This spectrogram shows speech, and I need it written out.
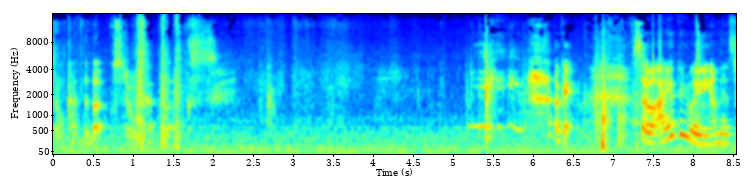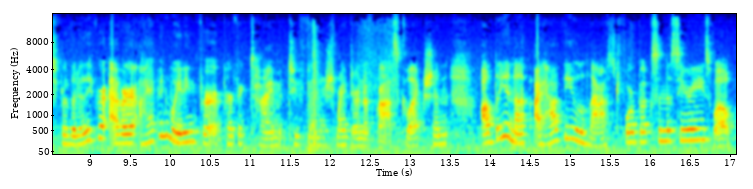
don't cut the books, don't cut the books. okay, so I have been waiting on this for literally forever. I have been waiting for a perfect time to finish my Throne of Glass collection. Oddly enough, I have the last four books in the series. Well,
